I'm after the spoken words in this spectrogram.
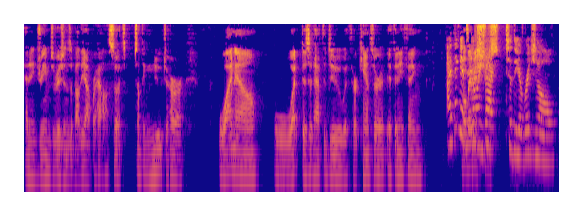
had any dreams or visions about the Opera House. So it's something new to her. Why now? What does it have to do with her cancer, if anything? I think it's Well, maybe going back to the original,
